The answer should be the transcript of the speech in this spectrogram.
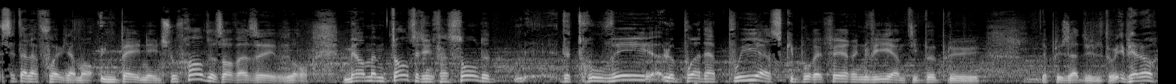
c'est à la fois évidemment une peine et une souffrance de s'envaser, mais en même temps c'est une façon de, de trouver le point d'appui à ce qui pourrait faire une vie un petit peu plus, plus adulte. Et puis alors,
